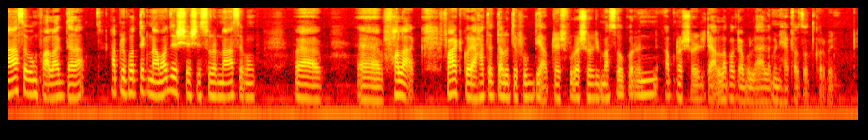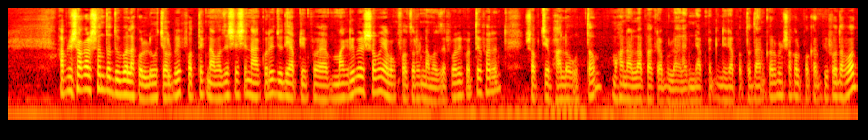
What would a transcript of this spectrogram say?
নাস এবং ফালাক দ্বারা আপনি প্রত্যেক নামাজের শেষে সুরা নাস এবং ফালাক ফাট করে হাতের তালুতে ফুক দিয়ে আপনার পুরো শরীর মাসও করেন, আপনার শরীরটা আল্লাহ পাকরাবুল্লাহ আলমিন হেফাজত করবেন। আপনি সকাল সন্ধ্যা দুবেলা করলেও চলবে। প্রত্যেক নামাজের শেষে না করে যদি আপনি মাগরীবের সময় এবং ফজরের নামাজের পরে করতে পারেন, সবচেয়ে ভালো, উত্তম, মহান আল্লাহ পাকরাবুল আলমিন আপনাকে নিরাপত্তা দান করবেন, সকল প্রকার বিপদ আপদ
